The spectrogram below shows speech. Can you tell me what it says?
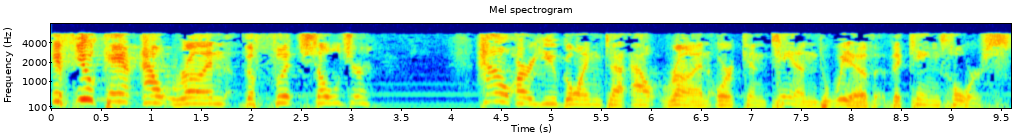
if you can't outrun the foot soldier, how are you going to outrun or contend with the king's horse?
